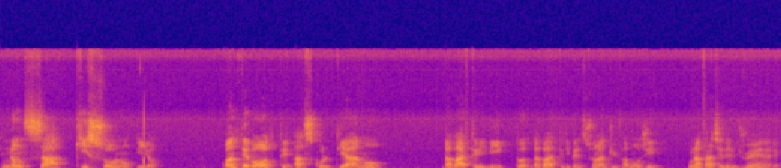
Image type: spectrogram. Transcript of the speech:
non sa chi sono io. Quante volte ascoltiamo da parte di VIP, da parte di personaggi famosi, una frase del genere?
